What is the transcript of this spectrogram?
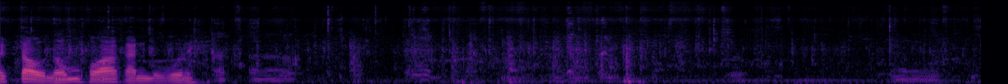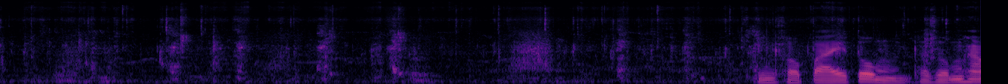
จักเต้านมพอกันบุบุนี่กินเข้าวไปต้มผสมห้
